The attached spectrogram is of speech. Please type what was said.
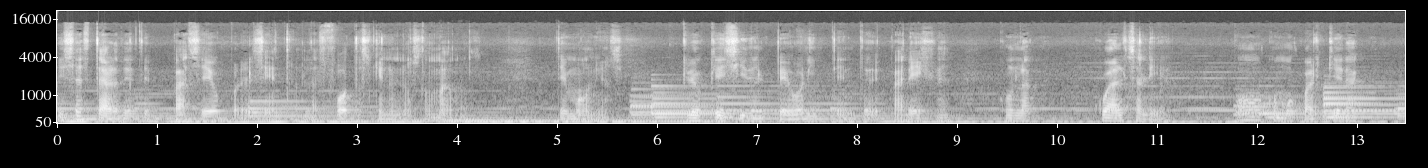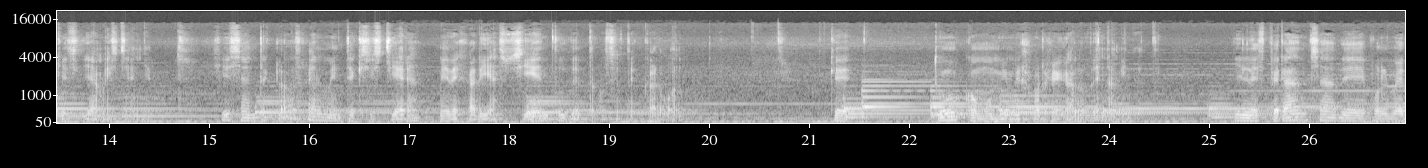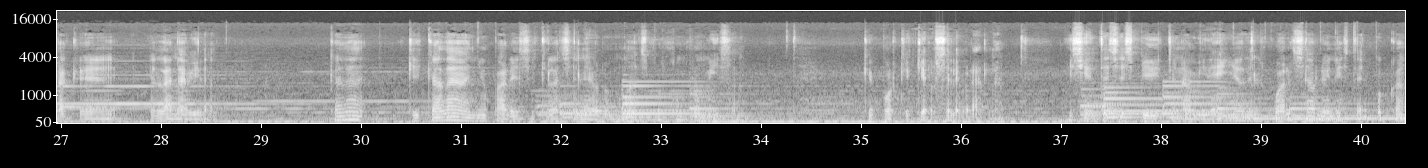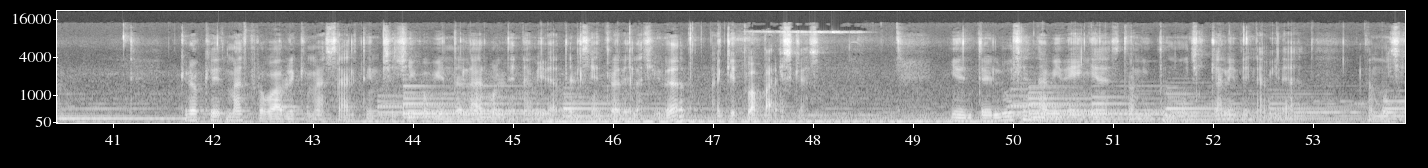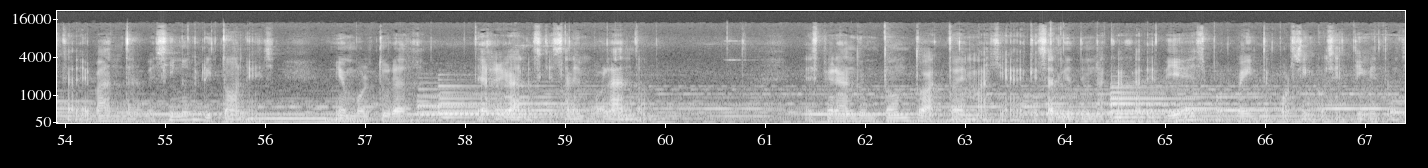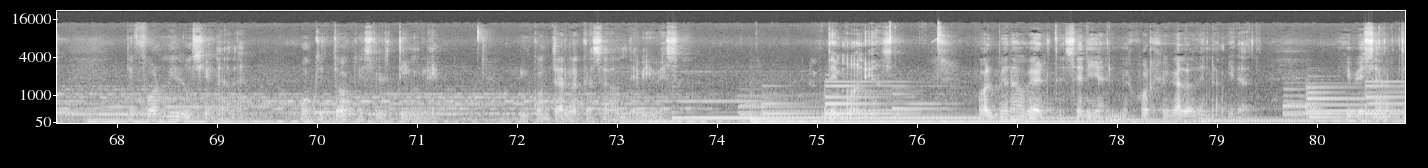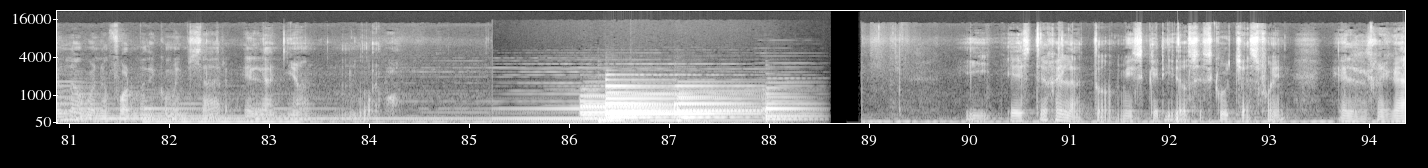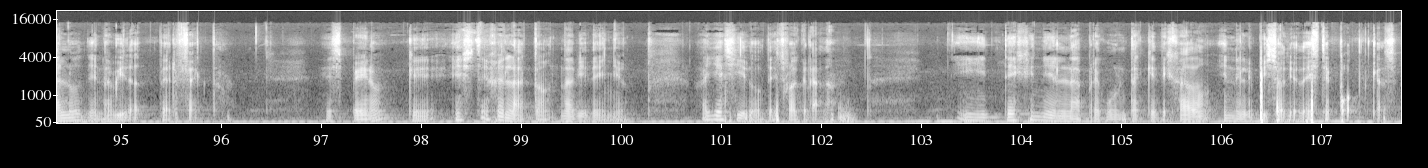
Esas tardes de paseo por el centro, las fotos que no nos tomamos, Demonios, creo que he sido el peor intento de pareja con la cual salir, o como cualquiera que se llame este año. Si Santa Claus realmente existiera, me dejaría cientos de trozos de carbón. Que tú como mi mejor regalo de. Y la esperanza de volver a creer en la Navidad. Que cada año parece que la celebro más por compromiso que porque quiero celebrarla. Y siente ese espíritu navideño del cual se habla en esta época. Creo que es más probable que me asalten si sigo viendo el árbol de Navidad del centro de la ciudad a que tú aparezcas. Y entre luces navideñas, tonitos musicales de Navidad, música de banda, vecinos gritones y envolturas de regalos que salen volando esperando un tonto acto de magia de que salgas de una caja de 10 por 20 por 5 centímetros de forma ilusionada o que toques el timbre, encontrar la casa donde vives. Demonios. Volver a verte sería el mejor regalo de Navidad y besarte una buena forma de comenzar el año Este relato, mis queridos escuchas, fue el regalo de Navidad perfecto. Espero que este relato navideño haya sido de su agrado. Y dejen en la pregunta que he dejado en el episodio de este podcast.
